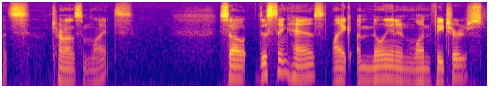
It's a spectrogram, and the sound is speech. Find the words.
let's turn on some lights. So this thing has like a million and one features,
